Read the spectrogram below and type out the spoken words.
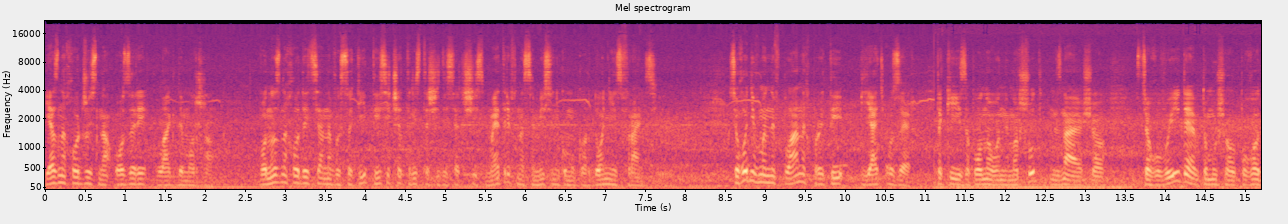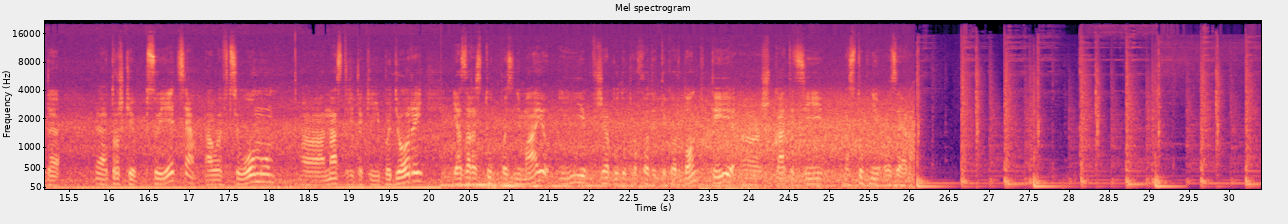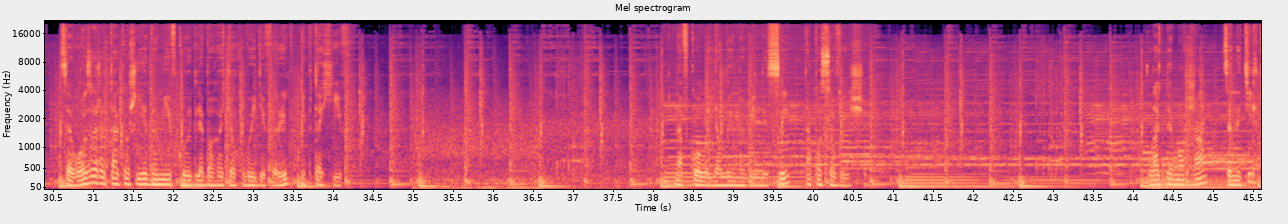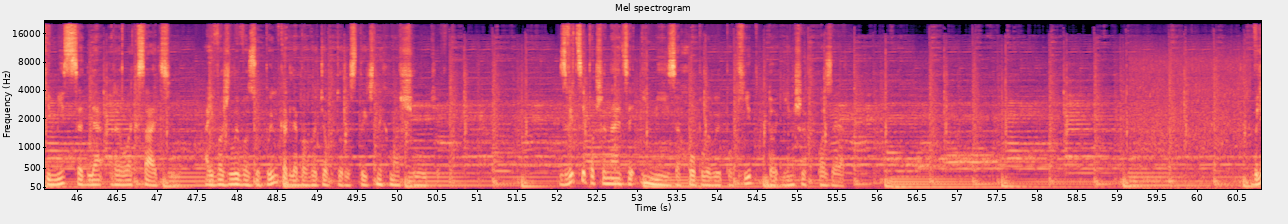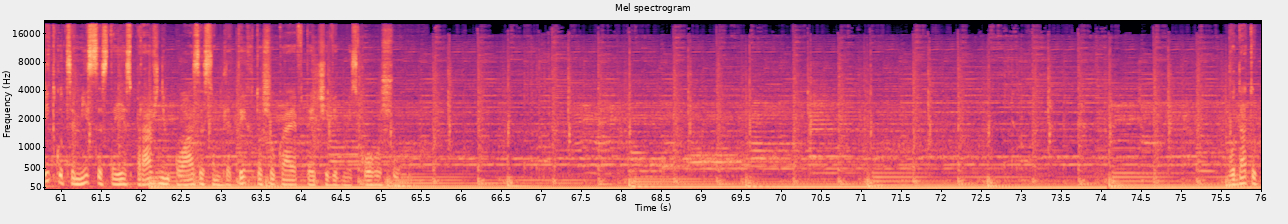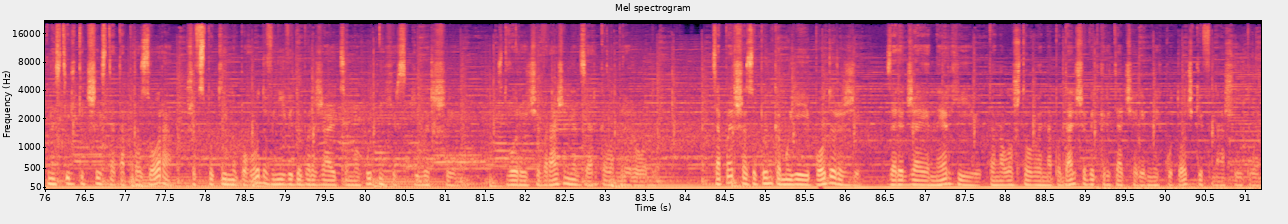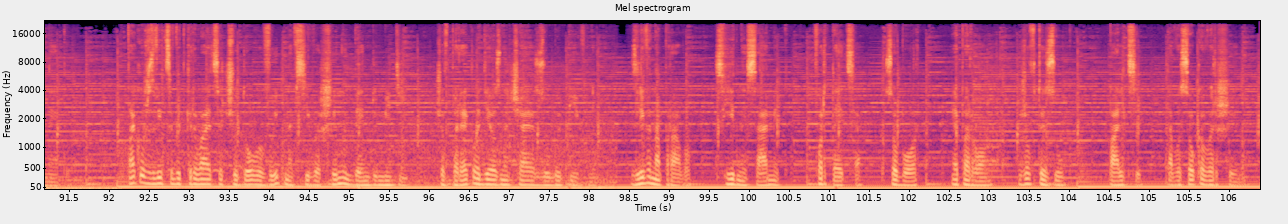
Я знаходжусь на озері Лак де Моржан. Воно знаходиться на висоті 1366 метрів на самісінькому кордоні із Францією. Сьогодні в мене в планах пройти 5 озер. Такий запланований маршрут. Не знаю, що з цього вийде, тому що погода е, трошки псується, але в цілому е, настрій такий бадьорий. Я зараз тут познімаю і вже буду проходити кордон, йти е, шукати ці наступні озера. Це озеро також є домівкою для багатьох видів риб і птахів. Навколо ялинові ліси та пасовища. Лак де Моржан це не тільки місце для релаксації, а й важлива зупинка для багатьох туристичних маршрутів. Звідси починається і мій захопливий похід до інших озер. Влітку це місце стає справжнім оазисом для тих, хто шукає втечі від міського шуму. Вода тут настільки чиста та прозора, що в спокійну погоду в ній відображаються могутні гірські вершини, створюючи враження дзеркала природи. Ця перша зупинка моєї подорожі заряджає енергією та налаштовує на подальше відкриття чарівних куточків нашої планети. Також звідси відкривається чудовий вид на всі вершини День думіді, що в перекладі означає зуби півдня. Зліва направо східний саміт, фортеця, собор, еперон, жовтий зуб, пальці та висока вершина.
